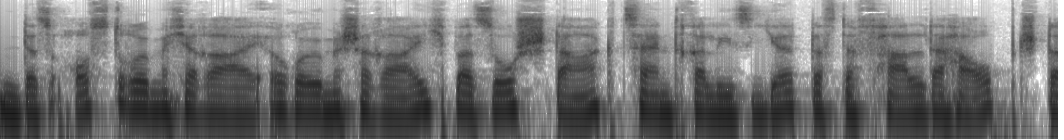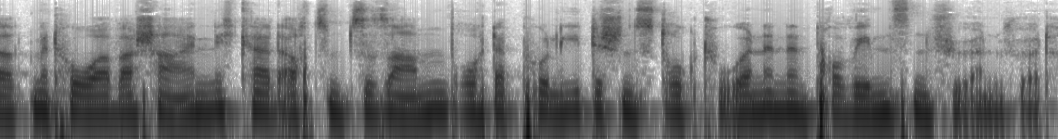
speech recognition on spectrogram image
Das Oströmische Reich war so stark zentralisiert, dass der Fall der Hauptstadt mit hoher Wahrscheinlichkeit auch zum Zusammenbruch der politischen Strukturen in den Provinzen führen würde.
